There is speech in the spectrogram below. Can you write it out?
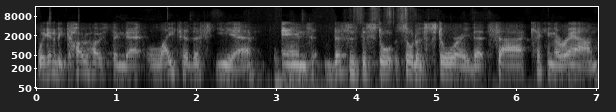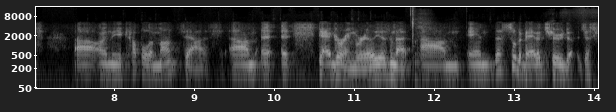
We're going to be co-hosting that later this year, and this is the sto- sort of story that's uh, kicking around uh, only a couple of months out. Um, it, it's staggering, really, isn't it? Um, and this sort of attitude just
